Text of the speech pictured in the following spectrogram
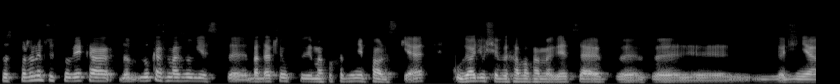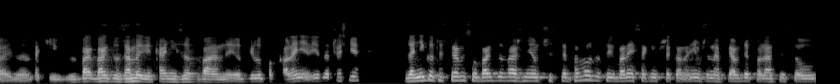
są stworzone przez człowieka. No, Lukas Mazur jest e, badaczem, który ma pochodzenie polskie. Urodził się, wychował w Ameryce, w, w rodzinie no, takiej bardzo zamerykanizowanej od wielu pokoleń, ale jednocześnie dla niego te sprawy są bardzo ważne i on przystępował do tych badań z takim przekonaniem, że naprawdę Polacy są,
